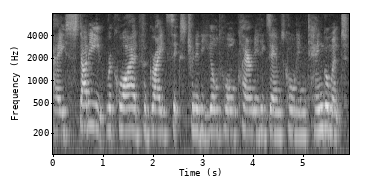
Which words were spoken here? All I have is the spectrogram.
a study required for grade 6 Trinity Guildhall clarinet exams called Entanglement.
